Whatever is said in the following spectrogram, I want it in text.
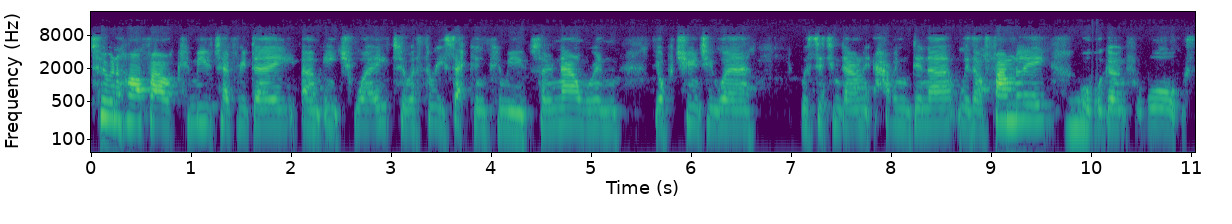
two and a half hour commute every day um, each way to a three second commute. So now we're in the opportunity where we're sitting down having dinner with our family mm. or we're going for walks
